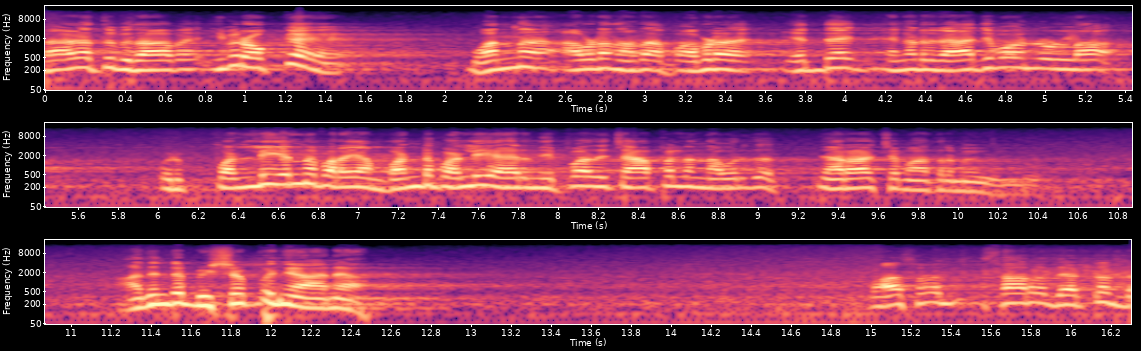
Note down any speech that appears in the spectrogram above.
താഴത്ത് പിതാവ് ഇവരൊക്കെ വന്ന് അവിടെ നട അവിടെ എന്റെ ഞങ്ങളുടെ രാജഭവനിലുള്ള ഒരു പള്ളി എന്ന് പറയാം. പണ്ട് പള്ളിയായിരുന്നു. ഇപ്പോൾ അത് ചാപ്പലെന്ന ഒരു ഞായറാഴ്ച മാത്രമേ ഉള്ളൂ. അതിന്റെ ബിഷപ്പ് ഞാനാ. വാസവൻ സാറ് ദട്ടണ്ട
